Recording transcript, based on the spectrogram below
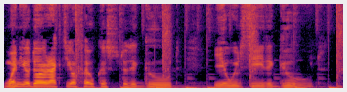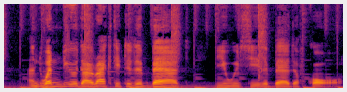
When you direct your focus to the good, you will see the good. And when you direct it to the bad, you will see the bad, of course.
